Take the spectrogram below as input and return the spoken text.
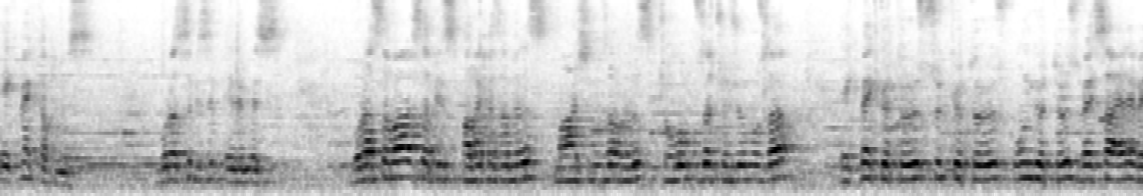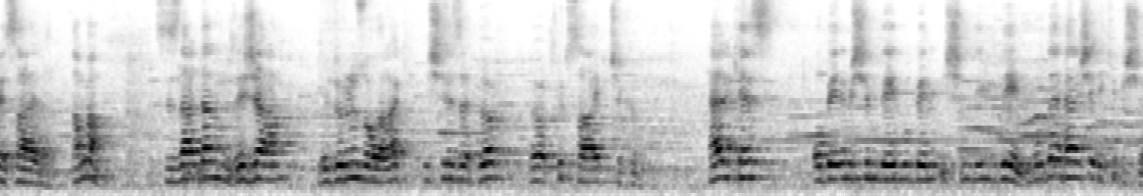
ekmek kapımız. Burası bizim evimiz. Burası varsa biz para kazanırız, maaşımızı alırız, çoluğumuza, çocuğumuza ekmek götürürüz, süt götürürüz, un götürürüz vesaire vesaire. Tamam. Sizlerden ricam müdürünüz olarak işinize dört dörtlük sahip çıkın. Herkes o benim işim değil, bu benim işim değil değil. Burada her şey ekip işi.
